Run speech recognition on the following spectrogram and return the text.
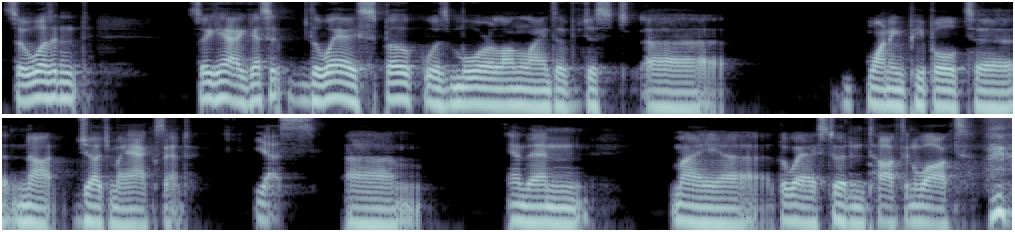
so it wasn't. So yeah, I guess it, the way I spoke was more along the lines of just uh, wanting people to not judge my accent, Yes. um, and then my uh, the way I stood and talked and walked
